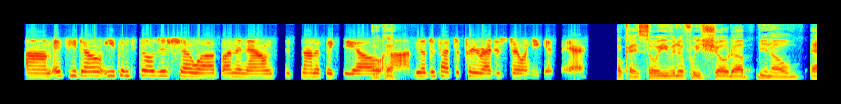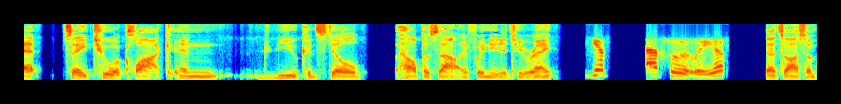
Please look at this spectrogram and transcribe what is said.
Um, if you don't, you can still just show up unannounced. It's not a big deal. Okay. Um, you'll just have to pre-register when you get there. Okay, so even if we showed up, you know, at say two o'clock, and you could still help us out if we needed to, right? Yep, absolutely. Yep. That's awesome.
